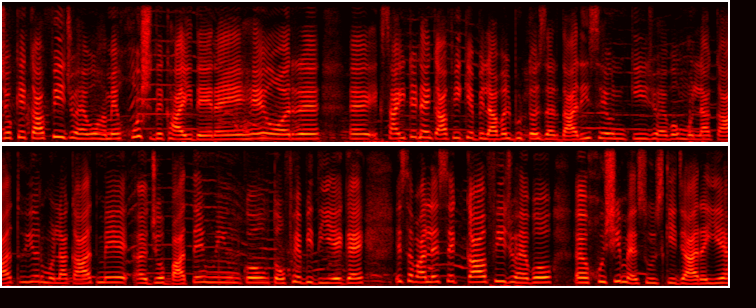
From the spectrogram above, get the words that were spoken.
جو کہ کافی جو ہے وہ ہمیں خوش دکھائی دے رہے ہیں اور ایکسائٹیڈ ہیں کافی کہ بلاول بھٹو زرداری سے ان کی جو ہے وہ ملاقات ہوئی اور ملاقات میں جو باتیں ہوئیں ان کو تحفے بھی دیے گئے۔ اس حوالے سے کافی جو ہے وہ خوشی محسوس کی جا رہی ہے۔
